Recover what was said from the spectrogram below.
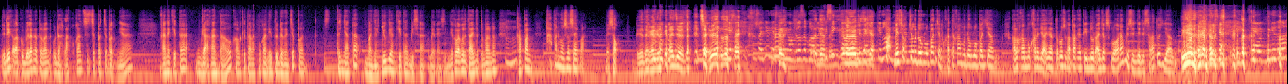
Jadi kalau aku bilang ke teman, udah lakukan secepat-cepatnya, karena kita nggak akan tahu kalau kita lakukan itu dengan cepat. Ternyata banyak juga yang kita bisa beresin. Jadi kalau aku ditanya teman-teman, kapan? Kapan mau selesai pak? Besok. Gitu kan kira-kira aja. Susah juga saya ngobrol sama orang fisika. ya, fisika? Pak besok dengan cuma waktu. 24 jam Kata kamu 24 jam Kalau kamu kerjanya terus nggak pakai tidur Ajak 10 orang bisa jadi 100 jam Gitu kan artinya. ya begitulah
